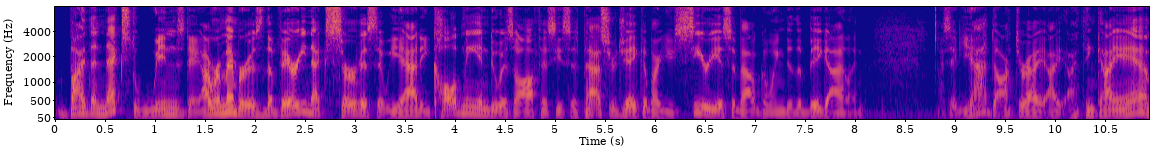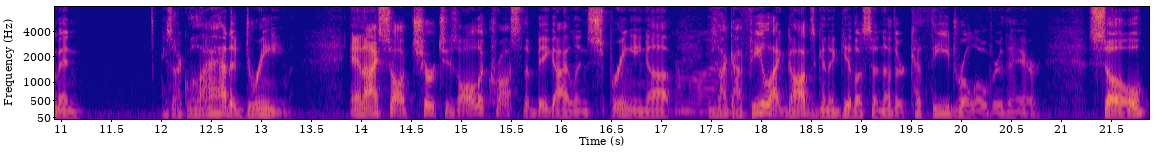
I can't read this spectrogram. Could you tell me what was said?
By the next Wednesday, I remember it was the very next service that we had. He called me into his office. He says, Pastor Jakob, are you serious about going to the Big Island? I said, Yeah, doctor, I, I, I think I am. And he's like, Well, I had a dream. And I saw churches all across the Big Island springing up. He's like, I feel like God's going to give us another cathedral over there. So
